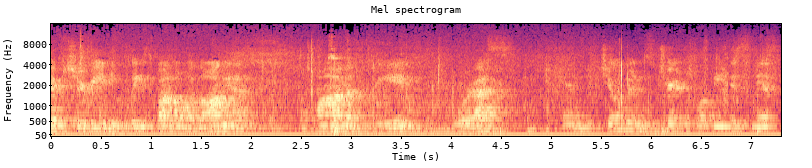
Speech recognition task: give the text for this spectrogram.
scripture reading. Please follow along as Tom reads for us. And the children's church will be dismissed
